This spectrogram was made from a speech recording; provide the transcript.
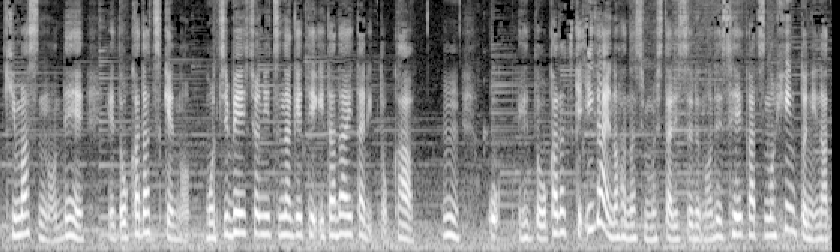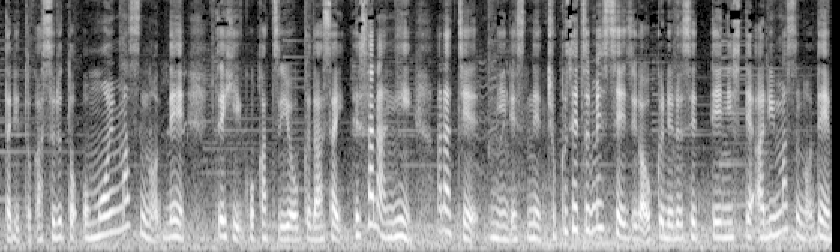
きますので、えーと、お片付けのモチベーションにつなげていただいたりとか、うんおえーと、お片付け以外の話もしたりするので生活のヒントになったりとかすると思いますのでぜひご活用ください。でさらにアラチェにですね直接メッセージが送れる設定にしてありますので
